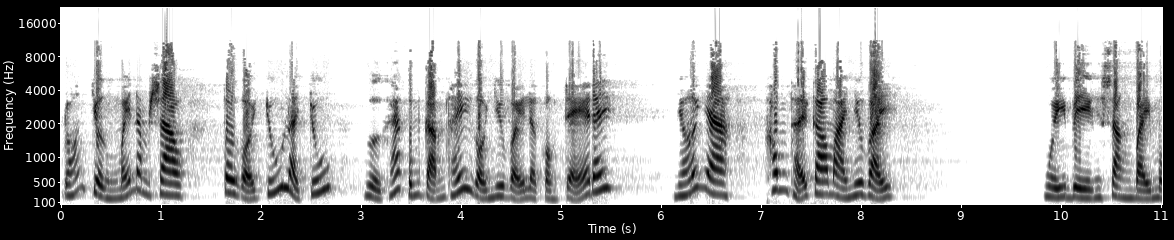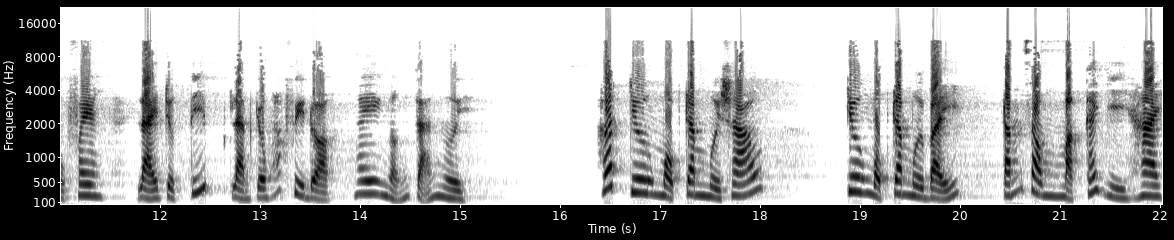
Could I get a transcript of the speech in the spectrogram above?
đoán chừng mấy năm sau tôi gọi chú là chú, người khác cũng cảm thấy gọi như vậy là còn trẻ đấy. Nhớ nha, không thể cao mài như vậy. Ngụy Biện sằng bậy một phen, lại trực tiếp làm cho Hoắc Phi Đoạt ngây ngẩn cả người. Hết chương 116 Chương 117 Tắm xong mặc cái gì hai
